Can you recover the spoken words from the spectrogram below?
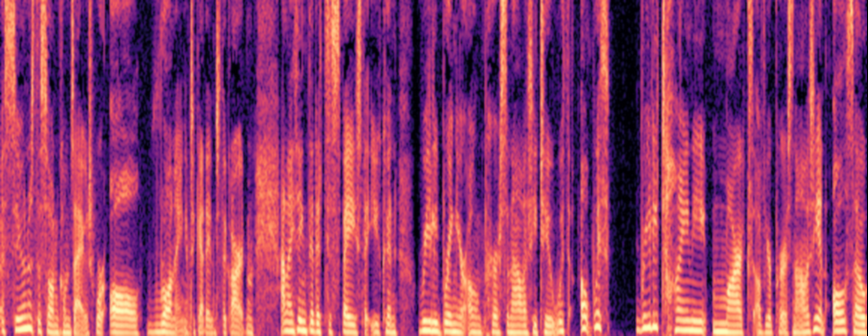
as soon as the sun comes out, we're all running to get into the garden. And I think that it's a space that you can really bring your own personality to with uh, with really tiny marks of your personality and also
